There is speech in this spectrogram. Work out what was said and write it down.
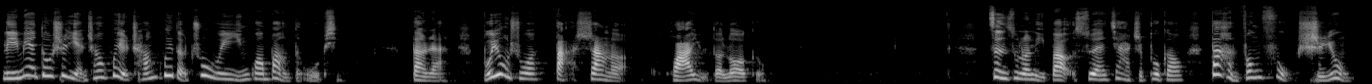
里面都是演唱会常规的助威荧光棒等物品。当然不用说，打上了华语的 logo。赠送的礼包虽然价值不高，但很丰富实用，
